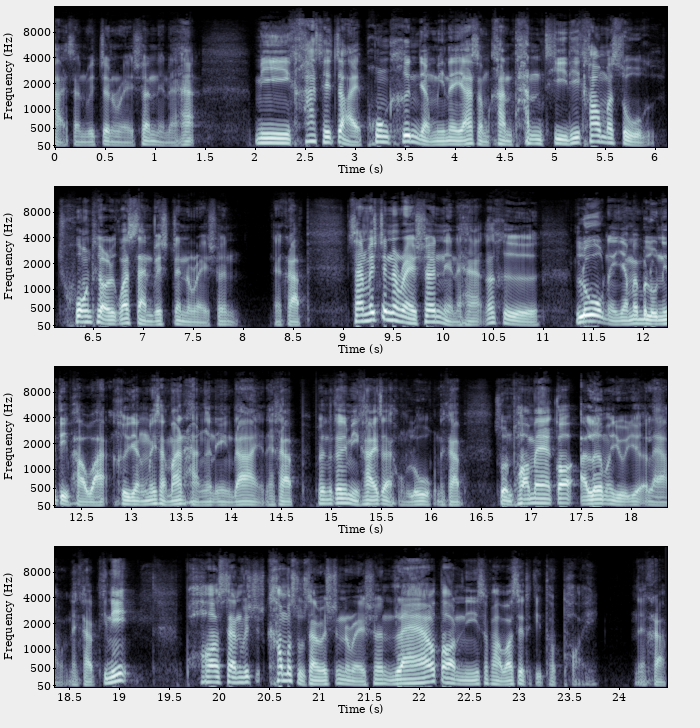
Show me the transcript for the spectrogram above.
ขาย Sandwich Generation เนี่ยนะฮะมีค่าใช้จ่ายพุ่งขึ้นอย่างมีนัยสำคัญทันทีที่เข้ามาสู่ช่วงที่เราเรียกว่า Sandwich Generation นะครับ Sandwich Generation เนี่ยนะฮะก็คือ ลูกเนี่ยยังไม่บรรลุนิติภาวะ คือยังไม่สามารถหาเงินเองได้นะครับ เพราะฉะนั้นก็จะมีค่าใช้จ่ายของลูกนะครับ ส่วนพ่อแม่ก็เริ่มอายุเยอะแล้วนะครับ ทีนี้พอแซนด์วิชเข้ามาสู่แซนด์วิชเจเนอเรชันแล้วตอนนี้สภาวะเศรษฐกิจถดถอยนะครับ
